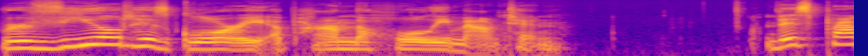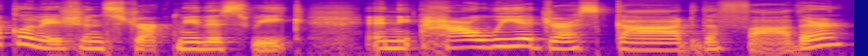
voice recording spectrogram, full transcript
revealed his glory upon the holy mountain. This proclamation struck me this week in how we address God the Father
